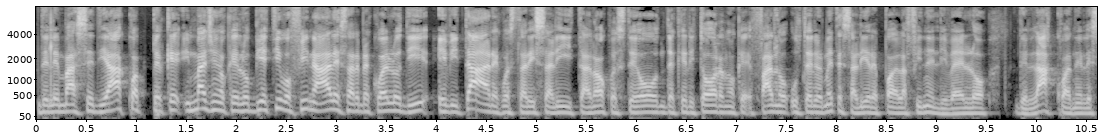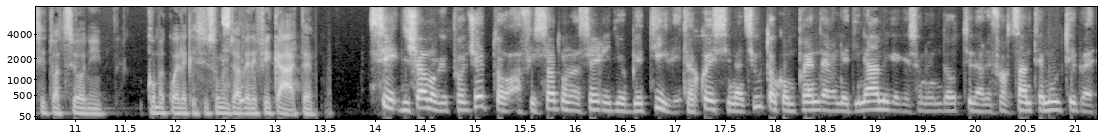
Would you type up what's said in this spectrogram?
delle masse di acqua, perché immagino che l'obiettivo finale sarebbe quello di evitare questa risalita, no? queste onde che ritornano, che fanno ulteriormente salire poi alla fine il livello dell'acqua nelle situazioni come quelle che si sono già verificate. Sì, diciamo che il progetto ha fissato una serie di obiettivi, tra questi innanzitutto comprendere le dinamiche che sono indotte dalle forzanti multiple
